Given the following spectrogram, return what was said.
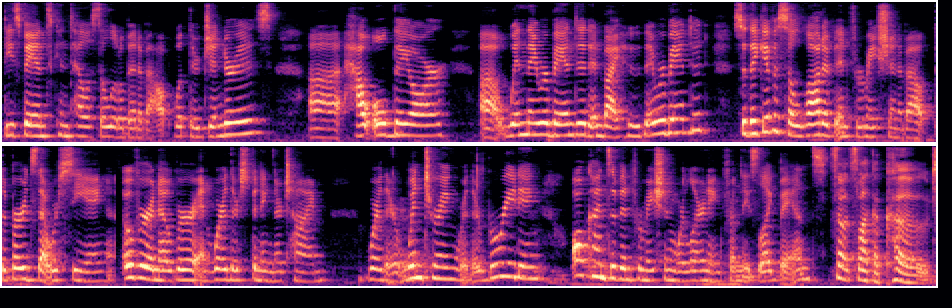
These bands can tell us a little bit about what their gender is, uh, how old they are, uh, when they were banded, and by who they were banded. So they give us a lot of information about the birds that we're seeing over and over and where they're spending their time, where they're wintering, where they're breeding, all kinds of information we're learning from these leg bands. So it's like a code.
